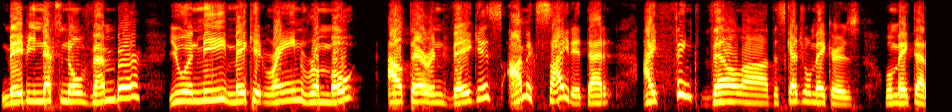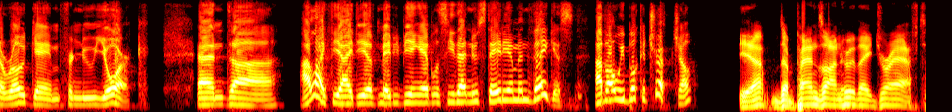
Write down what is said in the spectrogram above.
Maybe next November, you and me make it rain remote out there in Vegas. I'm excited that I think they'll uh, the schedule makers will make that a road game for New York, and uh, I like the idea of maybe being able to see that new stadium in Vegas. How about we book a trip, Joe? Yeah, depends on who they draft,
